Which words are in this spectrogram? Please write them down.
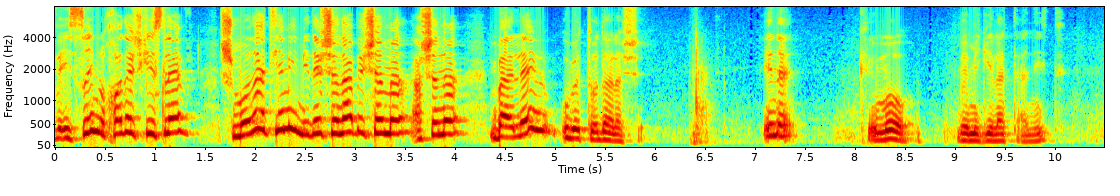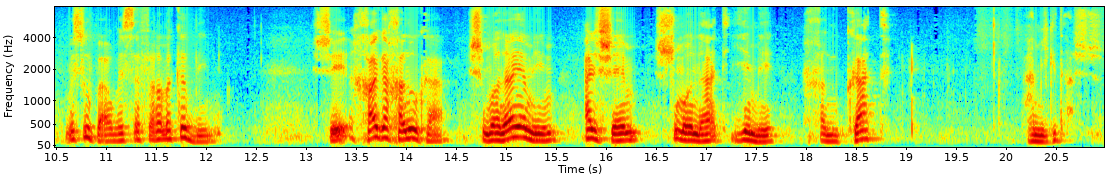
ועשרים לחודש כסלו. שמונת ימים מדי שנה בשמה, השנה בהלל ובתודה לשם. הנה, כמו במגילת תענית, מסופר בספר המכבים, שחג החנוכה, שמונה ימים, על שם שמונת ימי חנוכת המקדש.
